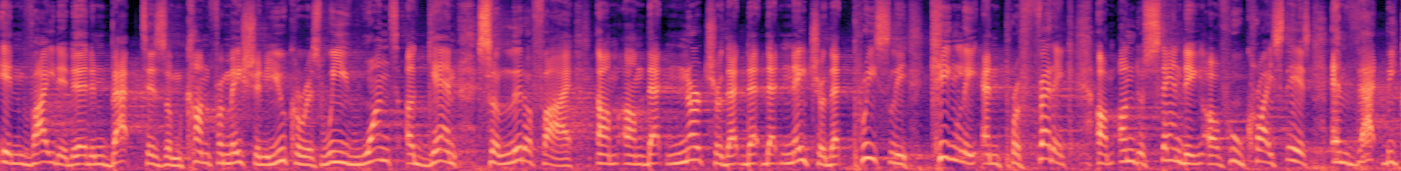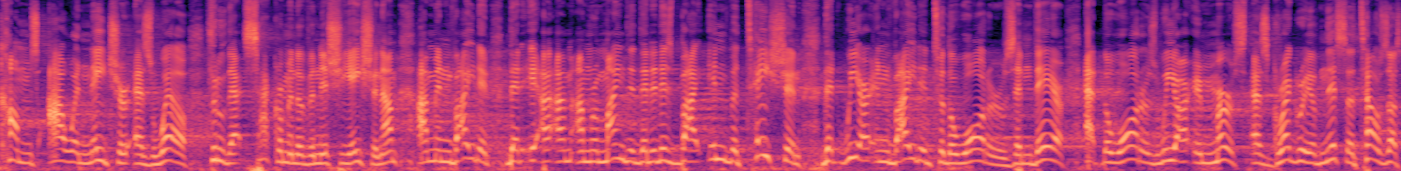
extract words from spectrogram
invited that in baptism, confirmation, Eucharist, we once again solidify um, um, that nurture, that, that, that nature, that priestly, kingly, and prophetic um, understanding of who Christ is. And that becomes our nature as well through that sacrament of initiation. I'm, I'm invited, that it, I'm, I'm reminded reminded that it is by invitation that we are invited to the waters. And there at the waters, we are immersed, as Gregory of Nyssa tells us,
